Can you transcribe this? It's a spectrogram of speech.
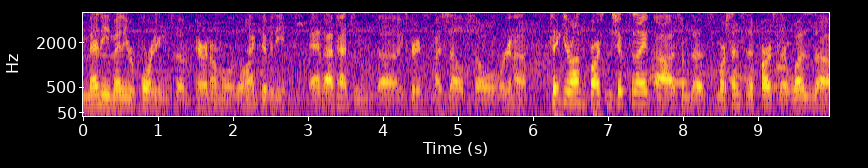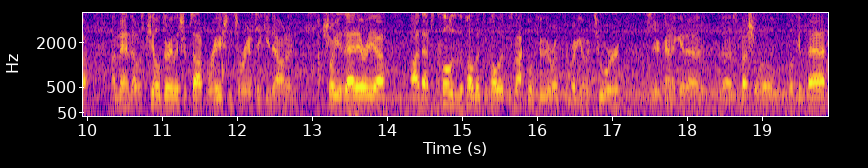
many, many reportings of paranormal activity, and I've had some uh, experiences myself. So we're gonna take you around some parts of the ship tonight. Uh, some of the more sensitive parts. There was uh, a man that was killed during the ship's operation, so we're gonna take you down and show you that area. Uh, that's closed to the public. The public does not go through there on the regular tour, so you're gonna get a, a special little look at that,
